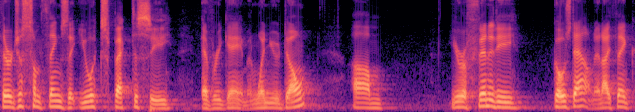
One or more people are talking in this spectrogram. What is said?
there are just some things that you expect to see every game. And when you don't, um, your affinity goes down. And I think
